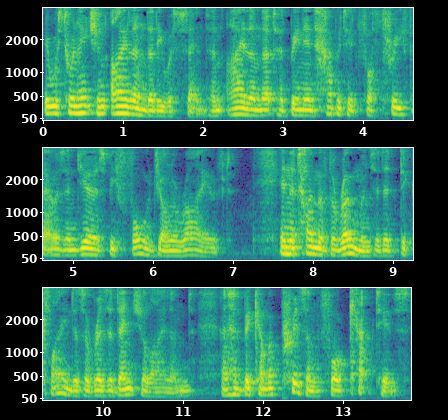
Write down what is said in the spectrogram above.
It was to an ancient island that he was sent, an island that had been inhabited for 3,000 years before John arrived. In the time of the Romans, it had declined as a residential island and had become a prison for captives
